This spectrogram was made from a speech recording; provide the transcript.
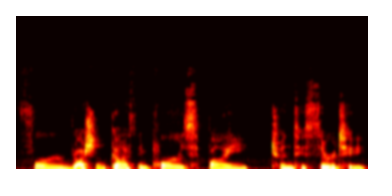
for Russian gas imports by 2030.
